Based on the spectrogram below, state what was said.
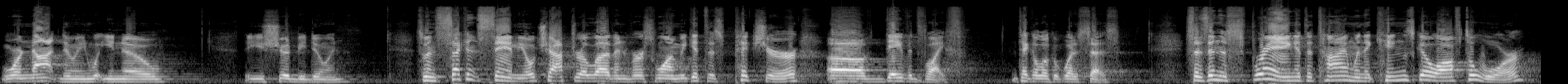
or not doing what you know that you should be doing. So in 2 Samuel chapter 11 verse 1, we get this picture of David's life. And take a look at what it says. It says, In the spring, at the time when the kings go off to war,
